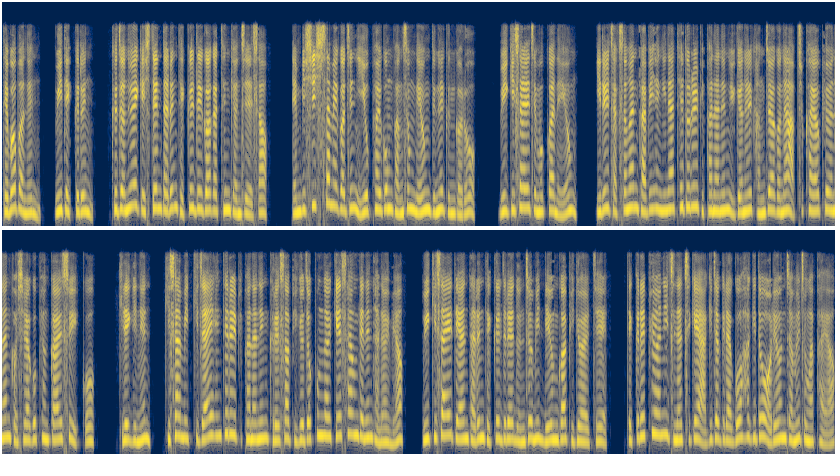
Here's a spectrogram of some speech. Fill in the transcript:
대법원은 위 댓글은 그 전후에 게시된 다른 댓글들과 같은 견지에서 MBC 시사매거진 2580 방송 내용 등을 근거로 위 기사의 제목과 내용, 이를 작성한 갑의 행위나 태도를 비판하는 의견을 강조하거나 압축하여 표현한 것이라고 평가할 수 있고 기레기는 기사 및 기자의 행태를 비판하는 글에서 비교적 폭넓게 사용되는 단어이며 위 기사에 대한 다른 댓글들의 논조 및 내용과 비교할 때 댓글의 표현이 지나치게 악의적이라고 하기도 어려운 점을 종합하여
